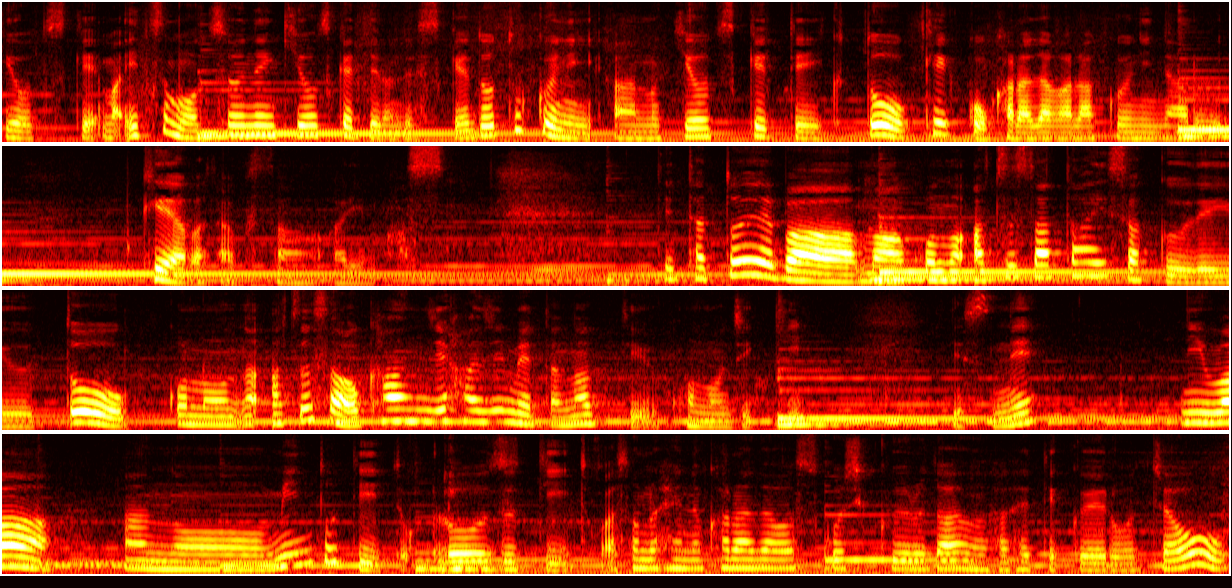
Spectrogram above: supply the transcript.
気をつけ、まあ、いつも通年気をつけてるんですけど特にあの気をつけていくと結構体が楽になるケアがたくさんあります。で例えば、まあ、この暑さ対策でいうとこの暑さを感じ始めたなっていうこの時期ですねにはあのミントティーとかローズティーとかその辺の体を少しクールダウンさせてくれるお茶を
